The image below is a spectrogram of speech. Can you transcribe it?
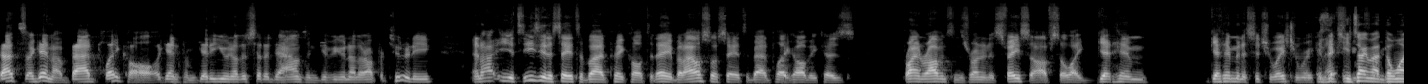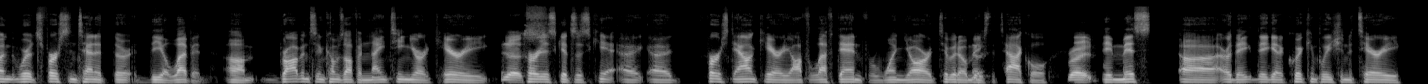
that's again a bad play call again from getting you another set of downs and giving you another opportunity. And I, it's easy to say it's a bad play call today, but I also say it's a bad play call because Brian Robinson's running his face off. So like get him, get him in a situation where he can. You're talking about the one where it's first and 10 at the the 11. Um, Robinson comes off a 19 yard carry. yes. Curtis gets ca- a, a first down carry off left end for one yard. Thibodeaux makes the tackle. right. They miss, uh, or they they get a quick completion to Terry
